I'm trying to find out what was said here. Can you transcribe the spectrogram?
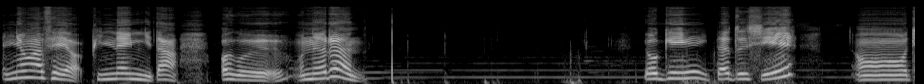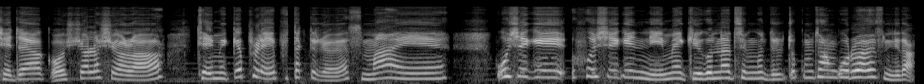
안녕하세요. 빛나입니다. 어이구, 오늘은 여기 있다듯이 어, 제작 어 샬라샬라 재밌게 플레이 부탁드려요. 스마일 호식이 호식이 님의 길건나 친구들을 조금 참고를 하겠습니다.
